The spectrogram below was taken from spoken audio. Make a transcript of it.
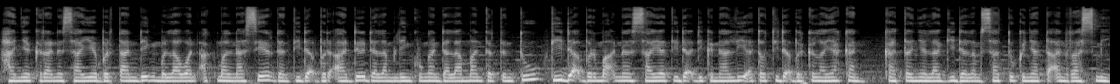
Hanya kerana saya bertanding melawan Akmal Nasir dan tidak berada dalam lingkungan dalaman tertentu, tidak bermakna saya tidak dikenali atau tidak berkelayakan, katanya lagi dalam satu kenyataan rasmi.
